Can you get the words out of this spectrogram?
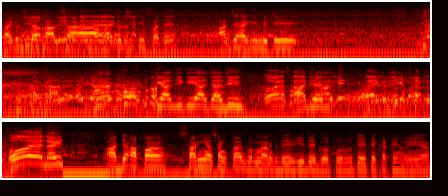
ਵਾਹਿਗੁਰੂ ਜੀ ਕਾ ਖਾਲਸਾ ਵਾਹਿਗੁਰੂ ਜੀ ਕੀ ਫਤਿਹ। ਅੱਜ ਹੈਗੀ ਮਿਤੀ ਕੀ ਹਾਲ ਜੀ ਕੀ ਹਾਲ ਚਾਲ ਜੀ? ਓਏ ਅੱਜ ਵਾਹਿਗੁਰੂ ਜੀ ਕਾ ਓਏ ਨਹੀਂ। ਅੱਜ ਆਪਾਂ ਸਾਰੀਆਂ ਸੰਗਤਾਂ ਗੁਰੂ ਨਾਨਕ ਦੇਵ ਜੀ ਦੇ ਗੁਰਪੁਰਬ ਤੇ ਇੱਥੇ ਇਕੱਠੇ ਹੋਏ ਆ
